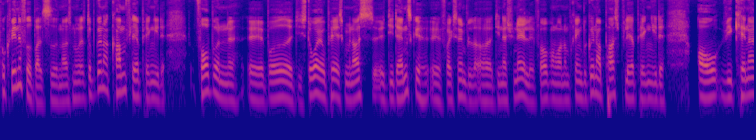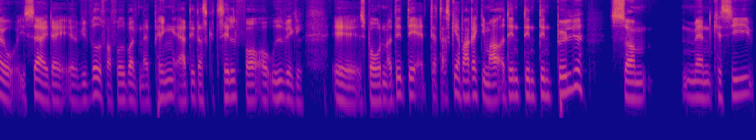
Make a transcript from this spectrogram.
på kvindefodboldsiden også nu. Altså, der begynder at komme flere penge i det. Forbundene, øh, både de store europæiske, men også øh, de danske øh, for eksempel, og de nationale forbund rundt omkring, begynder at poste flere penge i det. Og vi kender jo især i dag, eller vi ved fra fodbolden, at penge er det, der skal til for at udvikle øh, sporten. Og det, det, der, der sker bare rigtig meget, og det er, en, det, er en, det er en bølge, som man kan sige,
